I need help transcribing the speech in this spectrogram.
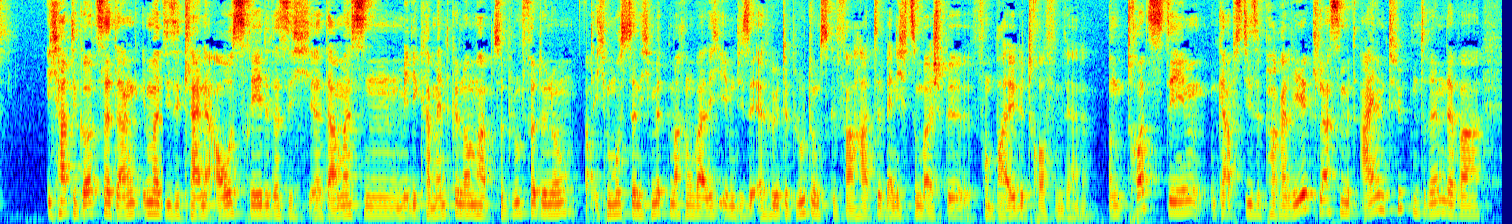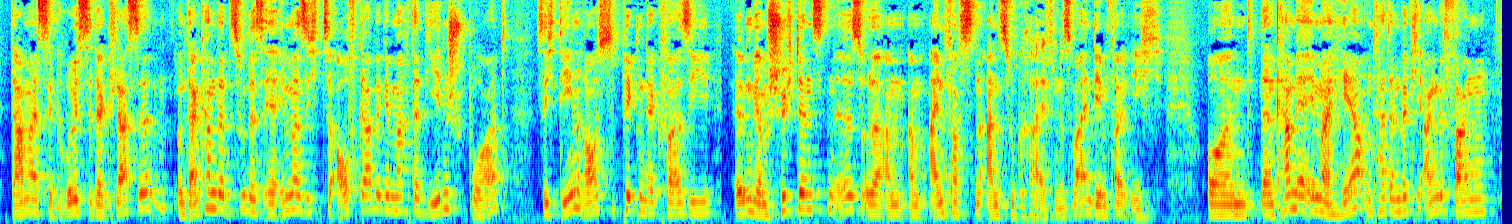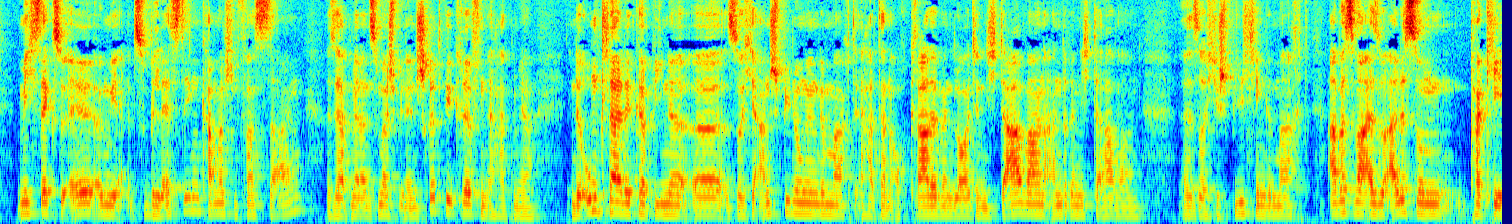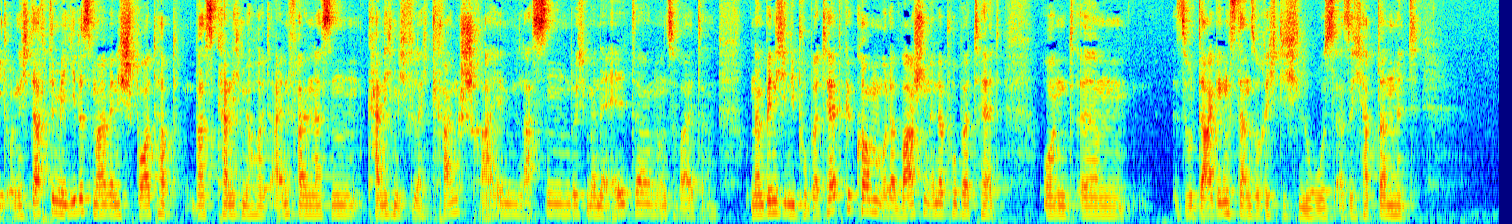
ich hatte Gott sei Dank immer diese kleine Ausrede, dass ich äh, damals ein Medikament genommen habe zur Blutverdünnung. Ich musste nicht mitmachen, weil ich eben diese erhöhte Blutungsgefahr hatte, wenn ich zum Beispiel vom Ball getroffen werde. Und trotzdem gab es diese Parallelklasse mit einem Typen drin, der war damals der größte der Klasse. Und dann kam dazu, dass er immer sich zur Aufgabe gemacht hat, jeden Sport, sich den rauszupicken, der quasi irgendwie am schüchternsten ist oder am, am einfachsten anzugreifen. Das war in dem Fall ich. Und dann kam er immer her und hat dann wirklich angefangen, mich sexuell irgendwie zu belästigen, kann man schon fast sagen. Also er hat mir dann zum Beispiel in den Schritt gegriffen, er hat mir in der Umkleidekabine äh, solche Anspielungen gemacht. Er hat dann auch gerade, wenn Leute nicht da waren, andere nicht da waren, äh, solche Spielchen gemacht. Aber es war also alles so ein Paket. Und ich dachte mir jedes Mal, wenn ich Sport habe, was kann ich mir heute einfallen lassen? Kann ich mich vielleicht krank schreiben lassen durch meine Eltern und so weiter? Und dann bin ich in die Pubertät gekommen oder war schon in der Pubertät und ähm, so da ging es dann so richtig los. Also ich habe dann mit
